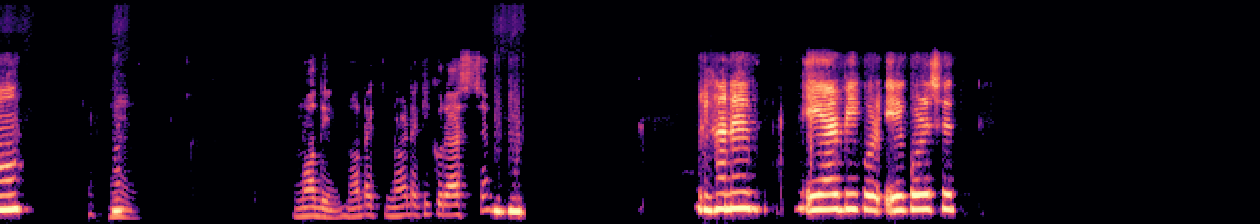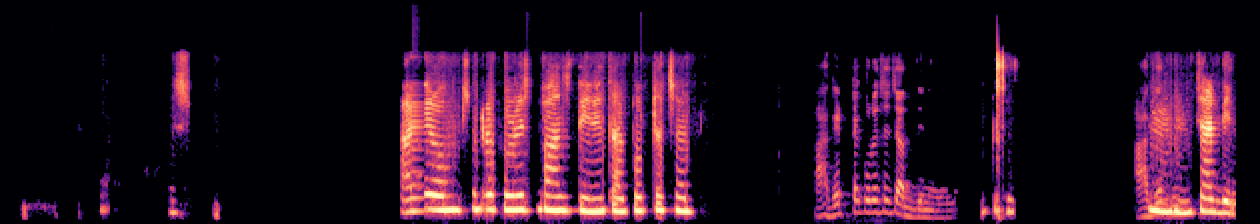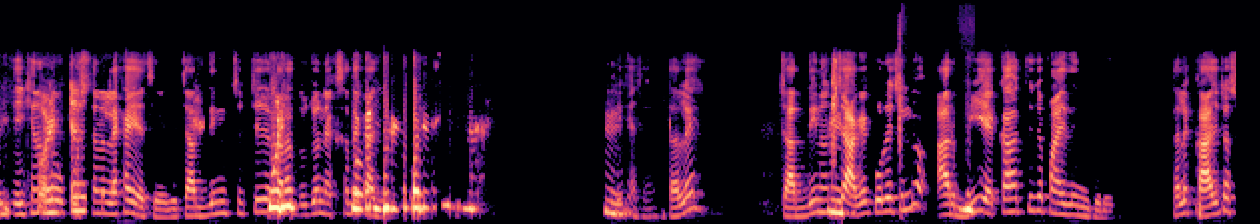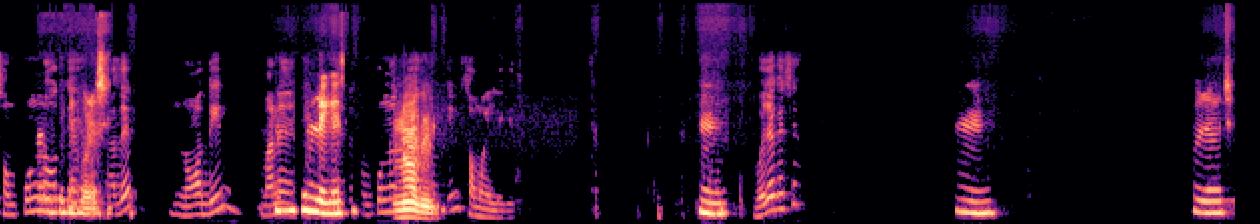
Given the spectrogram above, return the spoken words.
হুম। ন দিন। নটা নয়টা কি করে আসছে? এখানে এ আর বি এ করেছে আগের অংশটা করেছে পাঁচ দিনে তারপরটা চার আগেরটা করেছে চার দিনে বলো। দিনে। আগের হুম, হুম, চার দিনে। এইখানে তো পরেরটা কোশ্চেনে লেখাই আছে যে চার দিন হচ্ছে তারা দুজন একসাথে কাজ ঠিক আছে তাহলে চার দিন হচ্ছে আগে করেছিল আর বি একা হচ্ছে যে পাঁচ দিন করেছে। তাহলে কাজটা সম্পূর্ণ হতে তাদের ন দিন মানে কাজটা সম্পূর্ণ দিন। দিন সময় লেগেছে। হুম। বোঝা গেছে? হুম বোঝা গেছে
